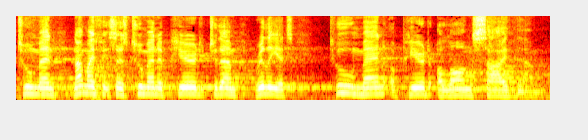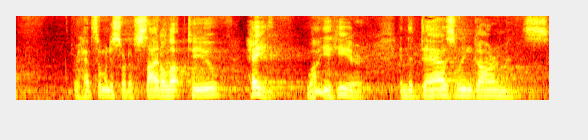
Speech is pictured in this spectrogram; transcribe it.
two men, not my face says two men appeared to them. Really, it's two men appeared alongside them. Ever had someone just sort of sidle up to you? Hey, why are you here? In the dazzling garments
